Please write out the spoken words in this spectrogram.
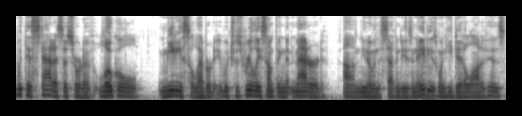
with his status as sort of local media celebrity, which was really something that mattered, um, you know, in the 70s and 80s mm-hmm. when he did a lot of his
